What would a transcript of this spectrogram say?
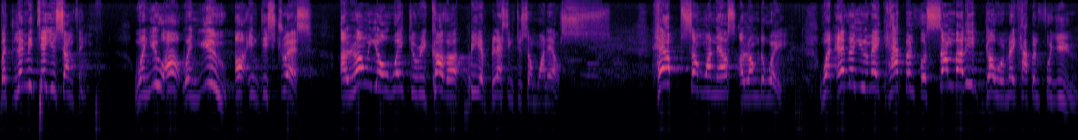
But let me tell you something. When you are when you are in distress, along your way to recover, be a blessing to someone else. Help someone else along the way. Whatever you make happen for somebody, God will make happen for you.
